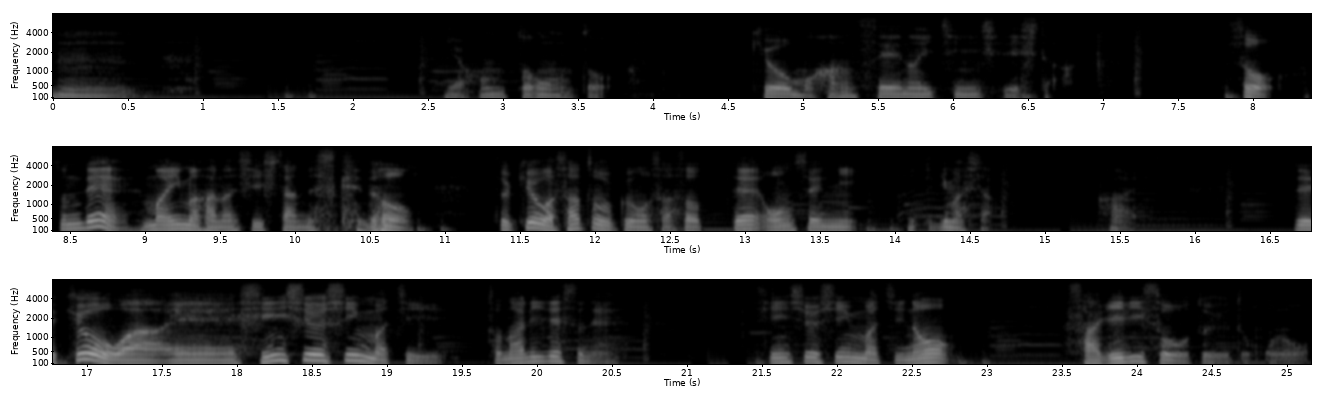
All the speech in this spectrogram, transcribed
うん。いや、ほんとほんと。今日も反省の一日でした。そう。そんで、まあ今話したんですけど、今日は佐藤くんを誘って温泉に行ってきました。はい。で、今日は、えー、新州新町、隣ですね。新州新町の詐欺理荘というところ。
